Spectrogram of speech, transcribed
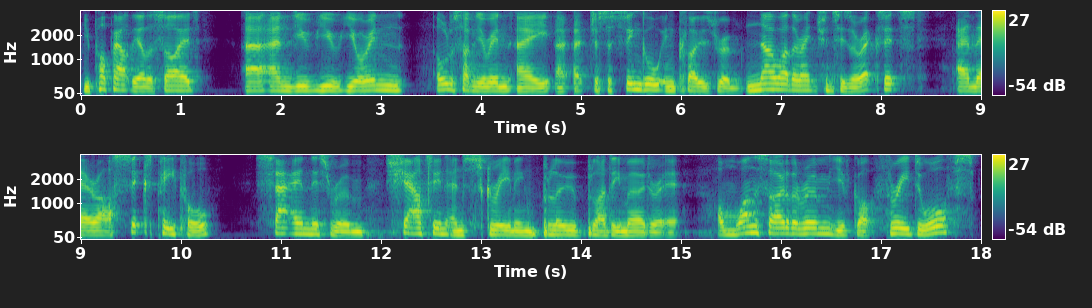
You pop out the other side, uh, and you you you're in. All of a sudden, you're in a, a, a just a single enclosed room, no other entrances or exits, and there are six people sat in this room shouting and screaming blue bloody murder at it. On one side of the room, you've got three dwarfs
